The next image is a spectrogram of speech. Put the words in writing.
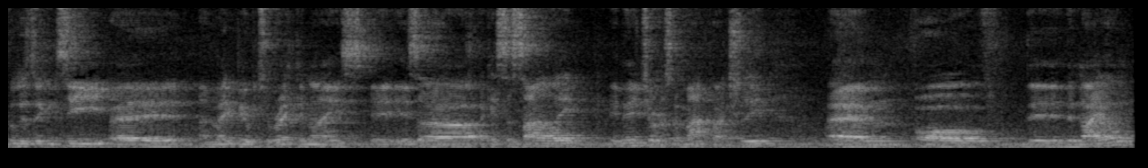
for those that can see uh, and might be able to recognise, it is a, I guess a satellite image, or it's a map actually, um, of the, the Nile.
